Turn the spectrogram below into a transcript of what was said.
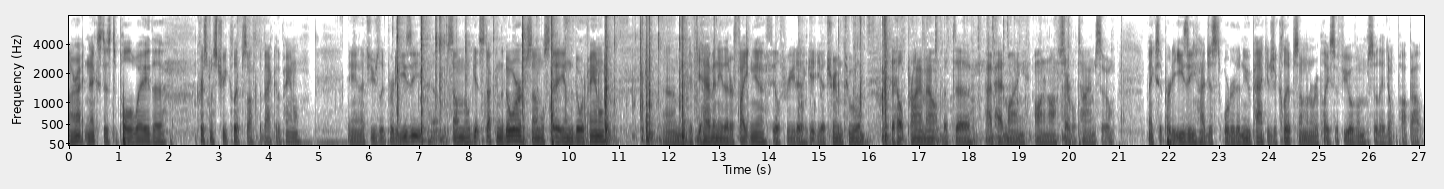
All right, next is to pull away the Christmas tree clips off the back of the panel and that's usually pretty easy. Um, some will get stuck in the door, some will stay in the door panel. Um, if you have any that are fighting you, feel free to get you a trim tool to help pry them out. But uh, I've had mine on and off several times, so makes it pretty easy. I just ordered a new package of clips. I'm going to replace a few of them so they don't pop out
